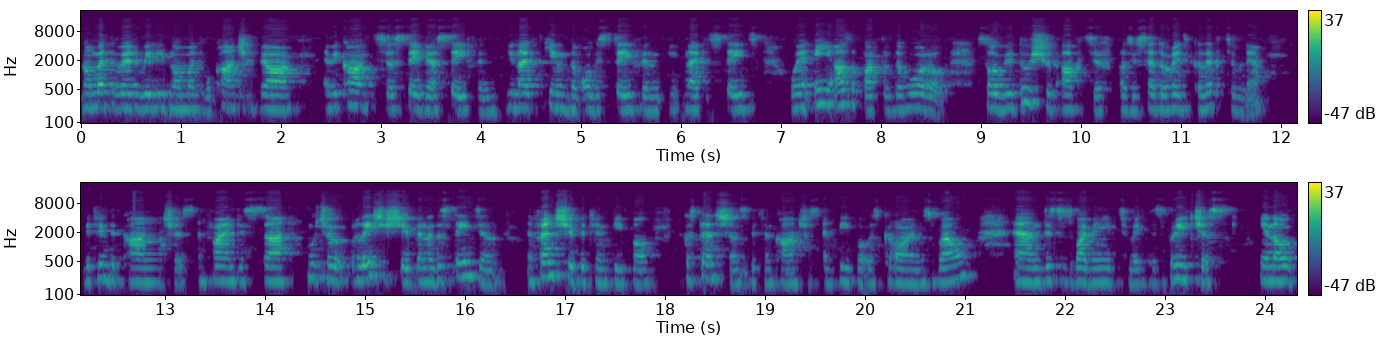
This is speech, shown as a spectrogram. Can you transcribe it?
no matter where we live, no matter what country we are, and we can't uh, say we are safe in United Kingdom or we're safe in United States or in any other part of the world. So we do should active, as you said already, collectively between the countries and find this uh, mutual relationship and understanding and friendship between people because tensions between countries and people is growing as well. And this is why we need to make these breaches, you know,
